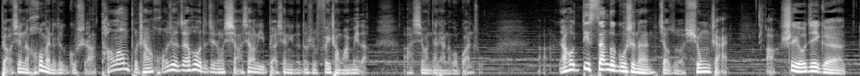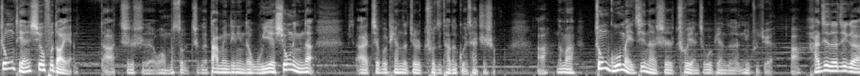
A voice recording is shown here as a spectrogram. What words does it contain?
表现的后面的这个故事啊，螳螂捕蝉，黄雀在后的这种想象力表现力呢，都是非常完美的啊，希望大家能够关注啊。然后第三个故事呢，叫做凶宅。啊，是由这个中田秀夫导演啊，这是我们所这个大名鼎鼎的《午夜凶铃》的，啊，这部片子就是出自他的《鬼才之手》啊。那么中谷美纪呢是出演这部片子的女主角啊。还记得这个？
